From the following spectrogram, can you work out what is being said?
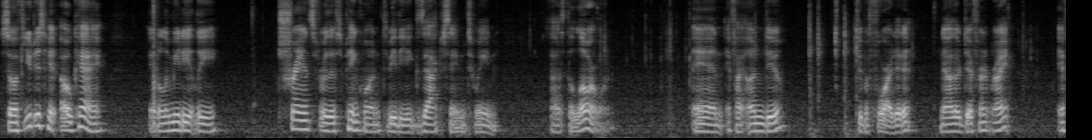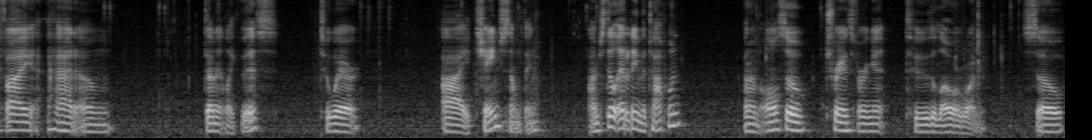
So if you just hit OK, it'll immediately transfer this pink one to be the exact same tween as the lower one. And if I undo to before I did it, now they're different, right? If I had um, done it like this, to where I changed something, I'm still editing the top one, but I'm also transferring it to the lower one. So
